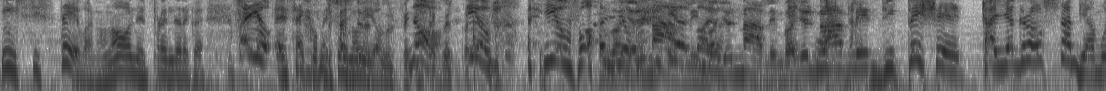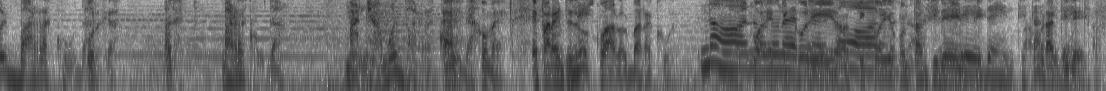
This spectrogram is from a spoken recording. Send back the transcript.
Insistevano, no, nel prendere quello. Ma io, e sai come sono io? tu il pesce, no, io, io voglio, Voglio il marlin, io voglio il marlin, voglio il Guarda, marlin. di pesce taglia grossa abbiamo il barracuda. Urca. Ho detto, barracuda? Mangiamo il barracuda. Eh, com'è? È parente dello Ne- squalo il barracuda. No, Lo squalo no, è piccolino, no, è piccolino con no, tanti sì, denti. Sì, denti, Ah, tanti, tanti denti. denti.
